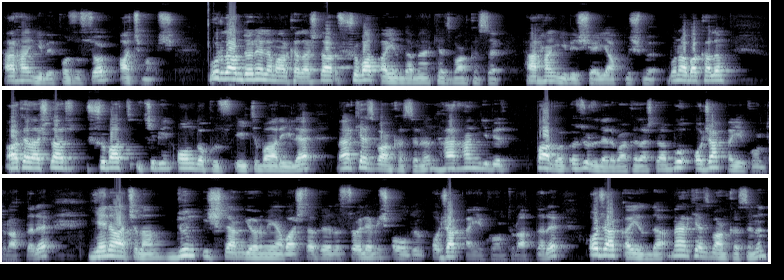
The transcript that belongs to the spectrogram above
herhangi bir pozisyon açmamış. Buradan dönelim arkadaşlar. Şubat ayında Merkez Bankası herhangi bir şey yapmış mı? Buna bakalım. Arkadaşlar Şubat 2019 itibariyle Merkez Bankası'nın herhangi bir pardon özür dilerim arkadaşlar bu Ocak ayı kontratları yeni açılan dün işlem görmeye başladığını söylemiş olduğum Ocak ayı kontratları Ocak ayında Merkez Bankası'nın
